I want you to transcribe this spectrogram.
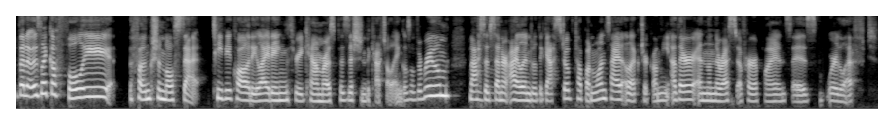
But it was like a fully functional set. TV quality lighting, three cameras positioned to catch all angles of the room, massive Mhm. center island with a gas stove top on one side, electric on the other, and then the rest of her appliances were left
